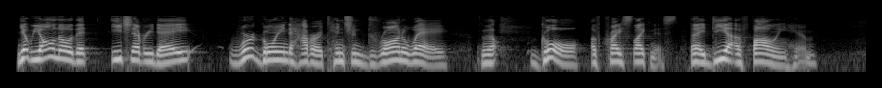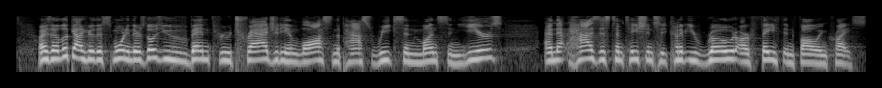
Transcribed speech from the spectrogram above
Yet we all know that each and every day we're going to have our attention drawn away from the goal of Christ likeness, that idea of following Him. As I look out here this morning, there's those of you who've been through tragedy and loss in the past weeks and months and years, and that has this temptation to kind of erode our faith in following Christ.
